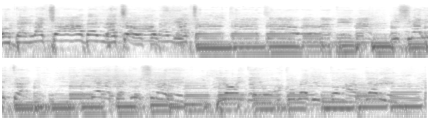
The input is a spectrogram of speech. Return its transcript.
Oh bella ciao, bella ciao, bella ciao, ciao, ciao, ciao, mattina. Ismeritek? Gyerekek ismerik? Jaj, de jó, akkor megyünk tovább, gyerünk!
